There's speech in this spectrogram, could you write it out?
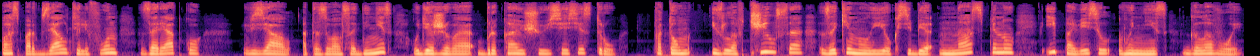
Паспорт взял, телефон, зарядку». «Взял», — отозвался Денис, удерживая брыкающуюся сестру. Потом изловчился, закинул ее к себе на спину и повесил вниз головой.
